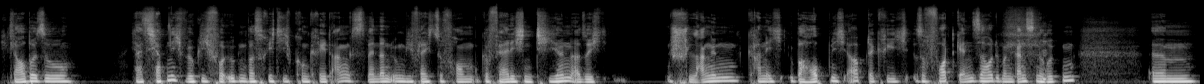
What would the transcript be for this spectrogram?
ich glaube so, ja, also ich habe nicht wirklich vor irgendwas richtig konkret Angst. Wenn dann irgendwie vielleicht so vor gefährlichen Tieren, also ich, Schlangen kann ich überhaupt nicht ab, da kriege ich sofort Gänsehaut über den ganzen Rücken. Ähm,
